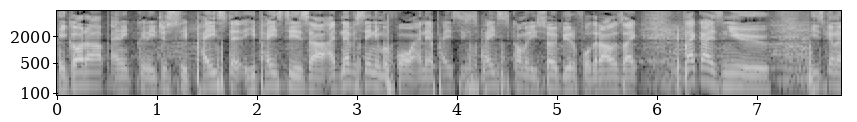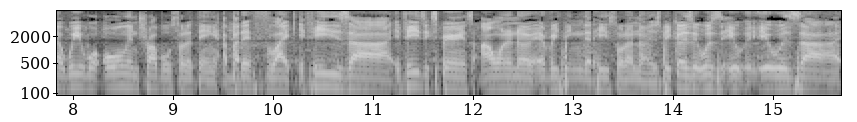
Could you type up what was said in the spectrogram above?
He got up and he, could he just he paced it. He paced his. Uh, I'd never seen him before, and he paced his, paced his comedy so beautiful that I was like, if that guy's new, he's gonna. We were all in trouble, sort of thing. But if like if he's uh, if he's experienced, I want to know everything that he sort of knows because it was it, it was uh,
